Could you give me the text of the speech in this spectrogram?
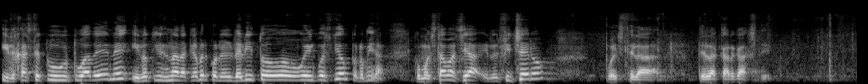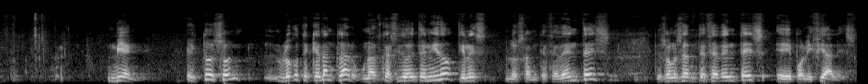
y dejaste tu, tu ADN y no tienes nada que ver con el delito en cuestión, pero mira, como estabas ya en el fichero, pues te la, te la cargaste. Bien, estos son, luego te quedan claro, una vez que has sido detenido, tienes los antecedentes, que son los antecedentes eh, policiales,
